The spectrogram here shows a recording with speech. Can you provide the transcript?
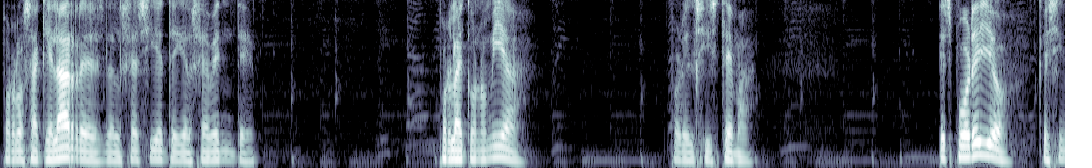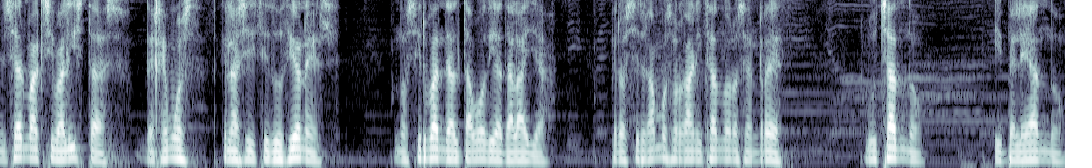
por los aquelarres del G7 y el G20, por la economía, por el sistema. Es por ello que sin ser maximalistas dejemos que las instituciones nos sirvan de altavoz y atalaya, pero sigamos organizándonos en red, luchando y peleando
